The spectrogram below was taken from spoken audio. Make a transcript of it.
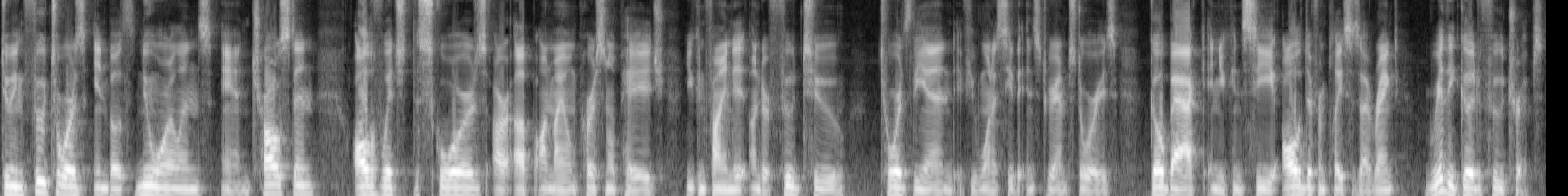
doing food tours in both New Orleans and Charleston all of which the scores are up on my own personal page. You can find it under Food 2 towards the end if you want to see the Instagram stories. Go back and you can see all the different places I ranked. Really good food trips.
